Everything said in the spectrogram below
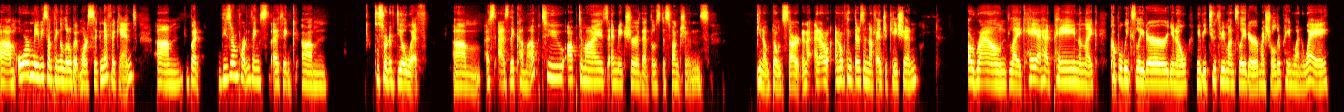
um, or maybe something a little bit more significant. Um, but these are important things i think um, to sort of deal with um, as, as they come up to optimize and make sure that those dysfunctions you know don't start. And I, I don't i don't think there's enough education around like hey i had pain and like a couple weeks later you know maybe two three months later my shoulder pain went away.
